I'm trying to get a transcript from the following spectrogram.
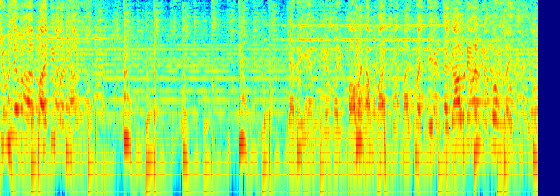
શું લેવા આબાદી બનાવે. ત્યારે એમ કે મારી પાવાના પાછી માલપા જેવી દગાવડીનો ટકોર લઈ ગયો.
